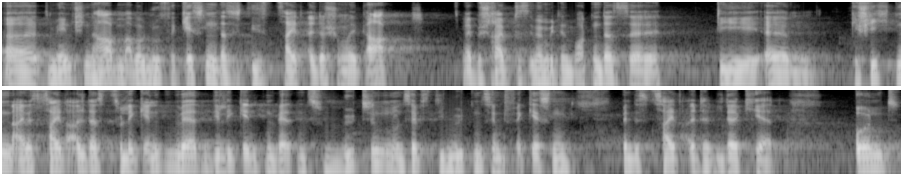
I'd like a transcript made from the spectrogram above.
äh, die Menschen haben aber nur vergessen, dass es dieses Zeitalter schon mal gab. Er beschreibt es immer mit den Worten, dass äh, die ähm, Geschichten eines Zeitalters zu Legenden werden, die Legenden werden zu Mythen und selbst die Mythen sind vergessen, wenn das Zeitalter wiederkehrt. Und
